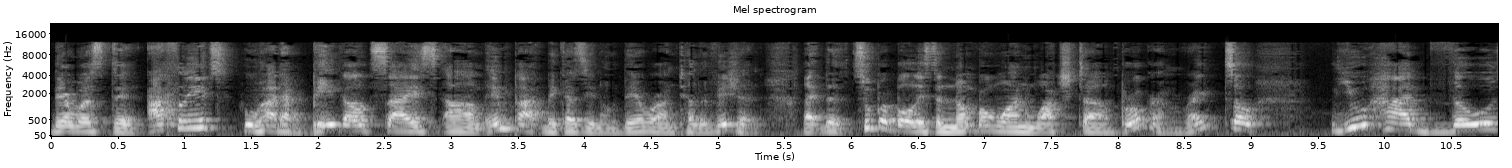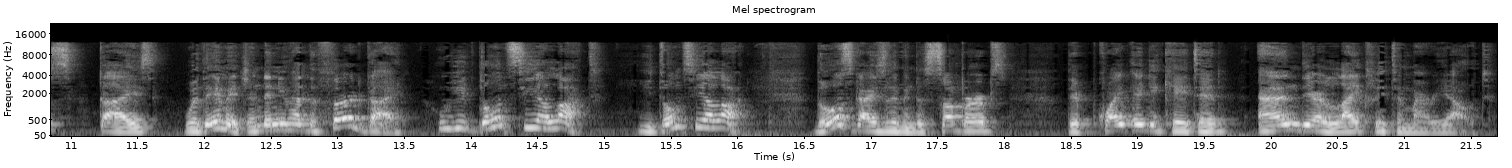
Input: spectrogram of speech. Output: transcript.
There was the athletes who had a big outsized um, impact because you know they were on television. Like the Super Bowl is the number one watched uh, program, right? So you had those guys with image, and then you had the third guy who you don't see a lot. You don't see a lot. Those guys live in the suburbs. They're quite educated and they're likely to marry out.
